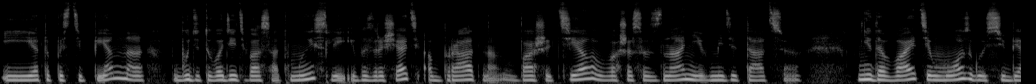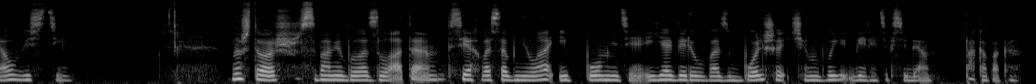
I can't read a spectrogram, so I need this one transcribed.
И это постепенно будет уводить вас от мыслей и возвращать обратно в ваше тело, в ваше сознание, в медитацию. Не давайте мозгу себя увести. Ну что ж, с вами была Злата. Всех вас обняла и помните, я верю в вас больше, чем вы верите в себя. Пока-пока.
